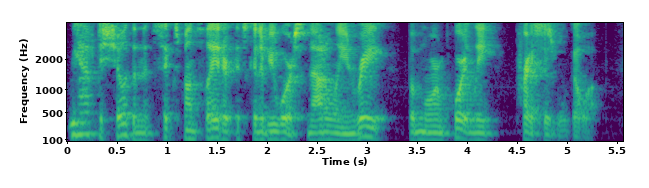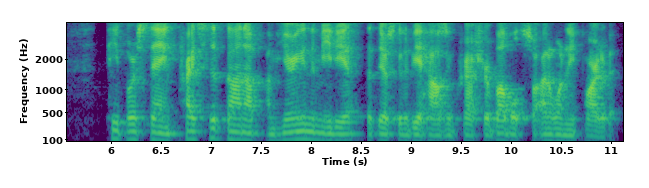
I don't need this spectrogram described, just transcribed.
We have to show them that six months later, it's going to be worse, not only in rate, but more importantly, prices will go up people are saying prices have gone up. I'm hearing in the media that there's going to be a housing crash or bubble, so I don't want any part of it.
